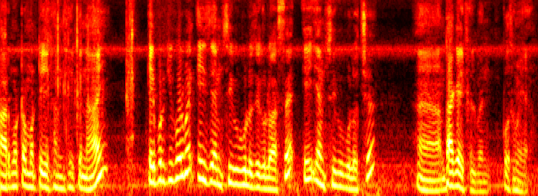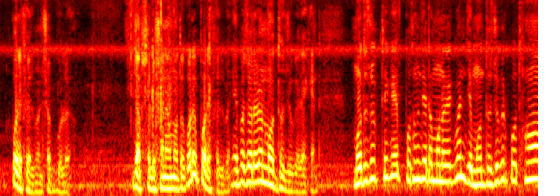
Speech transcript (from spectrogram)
আর মোটামুটি এখান থেকে নাই। এরপর কি করবেন? এই যে এমসিকিউগুলো যেগুলো আছে এই এমসিকিউগুলো হচ্ছে দাগাই ফেলবেন প্রথমে পড়ে ফেলবেন সবগুলো। জব সলিউশনের মতো করে পড়ে ফেলবেন। এরপর চলে যাবেন মধ্যযুগে দেখেন। মধ্যযুগ থেকে প্রথম যেটা মনে রাখবেন যে মধ্যযুগের প্রথম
